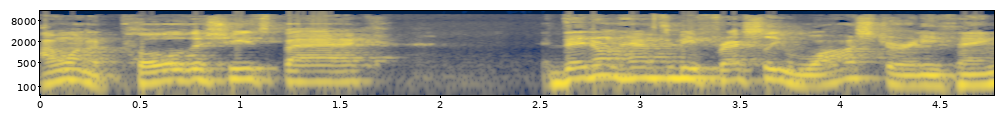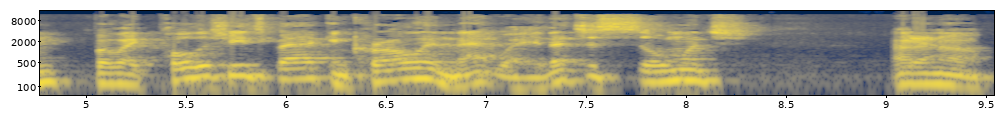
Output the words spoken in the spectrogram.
I want to pull the sheets back. They don't have to be freshly washed or anything, but like pull the sheets back and crawl in that way. That's just so much. I don't know.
